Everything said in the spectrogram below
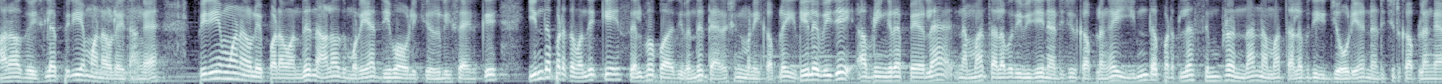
ஆறாவது வயசில் பிரியமானவளை தாங்க. பிரியமானவளை படம் வந்து நாலாவது முறையாக தீபாவளிக்கு ரிலீஸ் ஆயிருக்கு. இந்த படத்தை வந்து கே செல்வபாதி வந்து டைரக்ஷன் பண்ணியிருக்காப்புல. இதில் விஜய் அப்படிங்கிற பேரில் நம்ம தளபதி விஜய் நடிச்சிருக்காப்புலங்க. இந்த படத்தில் சிம்ரன் தான் நம்ம தளபதி ஜோடியாக நடிச்சிருக்காப்புலங்க.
